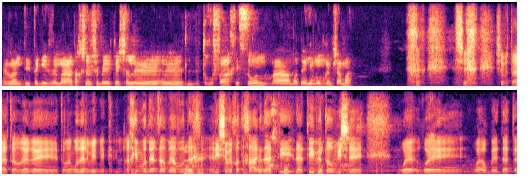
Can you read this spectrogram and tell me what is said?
הבנתי. תגיד, ומה אתה חושב שבקשר אה, לתרופה, חיסון, מה המודלים אומרים שמה? שוב, אתה, אתה, אומר, אה, אתה אומר מודלים, להכין מודל זה הרבה עבודה, אני שוב יכול לך רק דעתי, דעתי בתור מי שרואה רואה, רואה הרבה דאטה.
